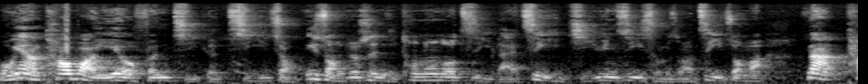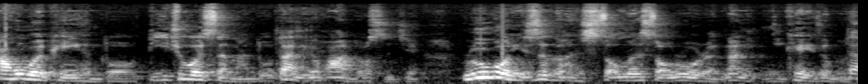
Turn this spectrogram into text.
我跟你讲，淘宝也有分几个几种，一种就是你通通都自己来，自己集运，自己什么什么，自己装嘛。那它会不会便宜很多？的确会省蛮多，但你会花很多时间。如果你是个很熟门熟路的人，那你你可以这么做。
